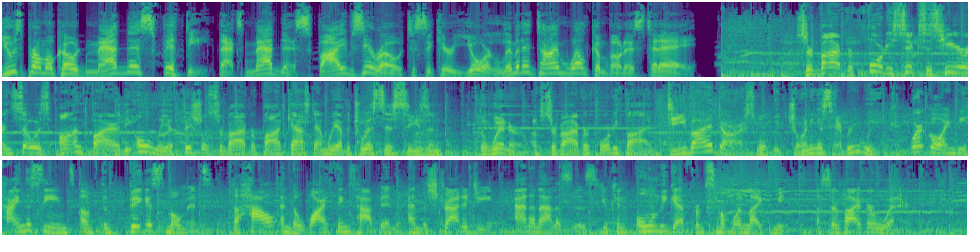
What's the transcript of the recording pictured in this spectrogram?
Use promo code MADNESS50, that's MADNESS50, to secure your limited time welcome bonus today. Survivor 46 is here, and so is On Fire, the only official Survivor podcast. And we have a twist this season. The winner of Survivor 45, Dee Valladares, will be joining us every week. We're going behind the scenes of the biggest moments, the how and the why things happen, and the strategy and analysis you can only get from someone like me, a Survivor winner.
